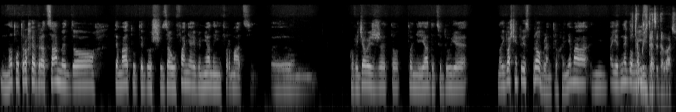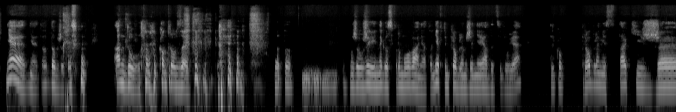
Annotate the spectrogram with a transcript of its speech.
No to trochę wracamy do tematu tegoż zaufania i wymiany informacji. Powiedziałeś, że to, to nie ja decyduję. No i właśnie tu jest problem trochę. Nie ma, nie ma jednego Chciałbyś miejsca. Chciałbyś decydować? Nie, nie, to dobrze. To, undo, Ctrl Z. to, to może użyję innego sformułowania. To nie w tym problem, że nie ja decyduję, tylko problem jest taki, że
